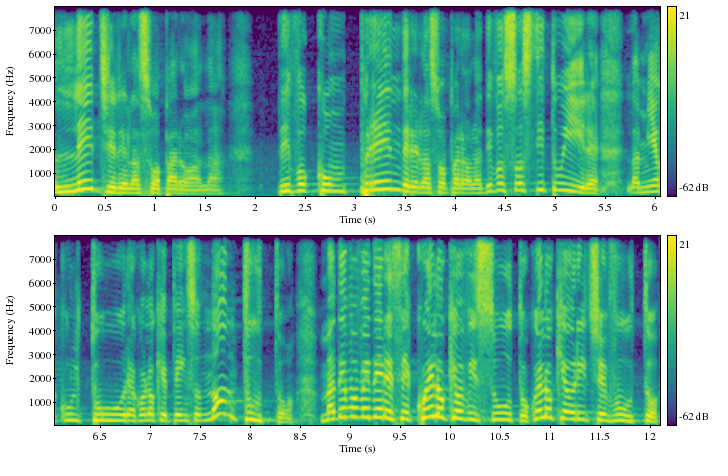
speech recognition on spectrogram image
leggere la sua parola, Devo comprendere la sua parola, devo sostituire la mia cultura, quello che penso, non tutto, ma devo vedere se quello che ho vissuto, quello che ho ricevuto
